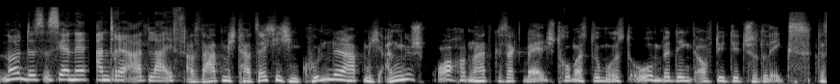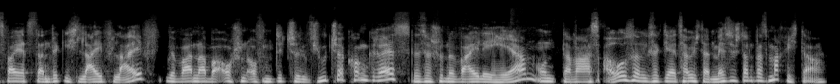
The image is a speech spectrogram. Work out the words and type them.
ne, das ist ja eine andere Art Live. Also da hat mich tatsächlich ein Kunde, hat mich angesprochen und hat gesagt, Mensch, Thomas, du musst unbedingt auf die Digital X. Das war jetzt dann wirklich Live-Live. Wir waren aber auch schon auf dem Digital Future Kongress. Das ist ja schon eine Weile her und da war es aus. Da habe ich gesagt, ja, jetzt habe ich da einen Messestand, was mache ich da?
